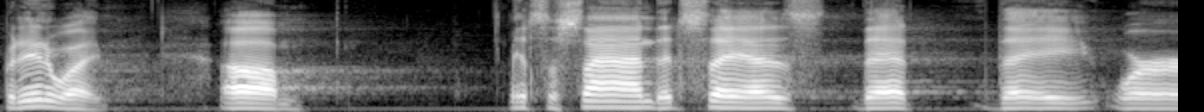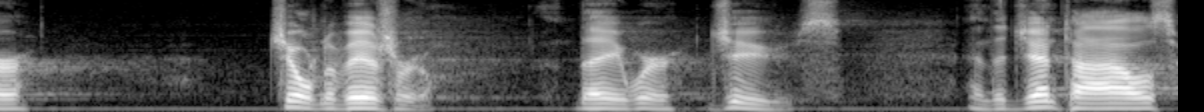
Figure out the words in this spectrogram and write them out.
But anyway, um, it's a sign that says that they were children of Israel, they were Jews. And the Gentiles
